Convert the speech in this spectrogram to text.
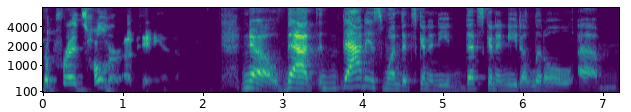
the Preds Homer opinion. No, that that is one that's gonna need that's gonna need a little um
